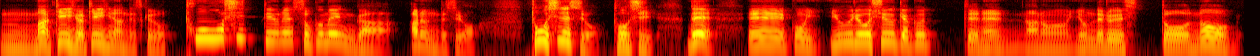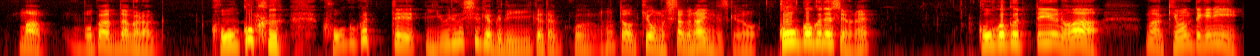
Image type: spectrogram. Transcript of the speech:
うん、まあ経費は経費なんですけど投資っていうね側面があるんですよ。投資ですよ投資。でえー、こう有料集客ってねあの呼んでる人のまあ僕はだから広告 広告って有料集客で言い方本当は今日もしたくないんですけど広告ですよね。広告っていうのはまあ基本的に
